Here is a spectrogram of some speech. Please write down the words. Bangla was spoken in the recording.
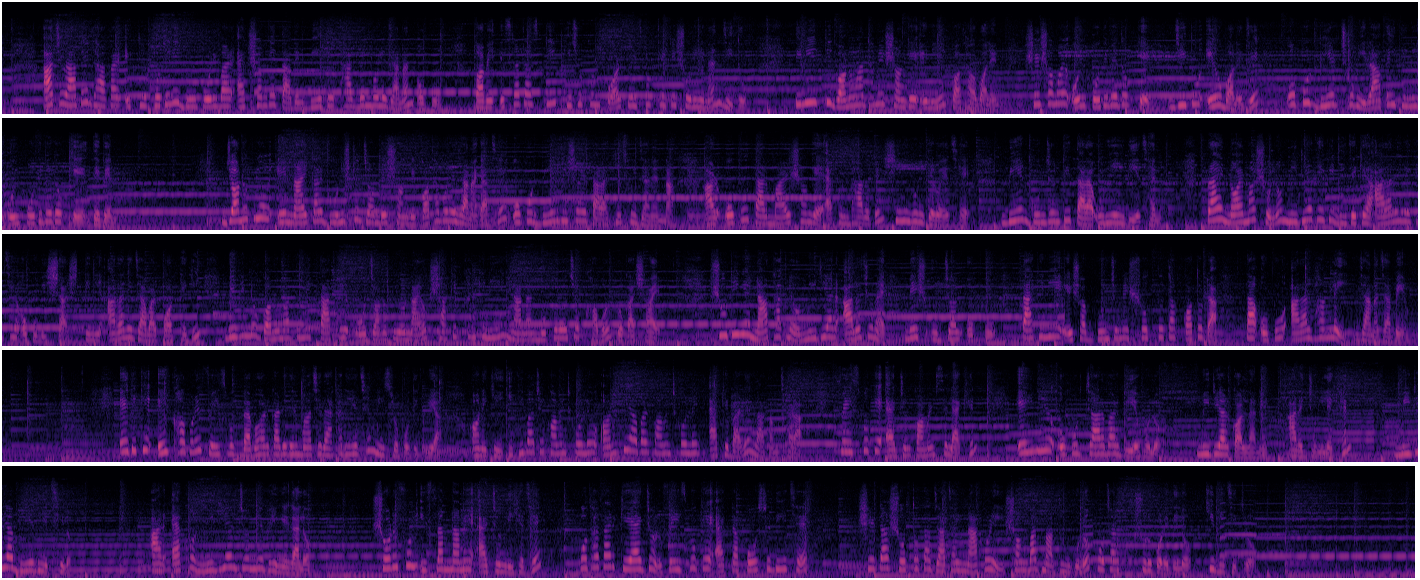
আজ রাতে ঢাকার একটি হোটেলে দুই পরিবার একসঙ্গে তাদের বিয়েতে থাকবেন বলে জানান অপু। তবে স্ট্যাটাসটি কিছুক্ষণ পর ফেসবুক থেকে সরিয়ে নেন জিতু। তিনি একটি গণমাধ্যমের সঙ্গে এ নিয়ে কথাও বলেন। সে সময় ওই প্রতিবেদককে জিতু এও বলে যে, অপুর বিয়ের ছবি রাতেই তিনি ওই প্রতিবেদককে দেবেন। জনপ্রিয় এ নায়িকার ঘনিষ্ঠ জনদের সঙ্গে কথা বলে জানা গেছে, অপুর বিয়ের বিষয়ে তারা কিছুই জানেন না। আর অপু তার মায়ের সঙ্গে এখন ভারতের শিলিগুড়িতে রয়েছে। বিয়ের গুঞ্জনটি তারা উড়িয়েই দিয়েছেন। প্রায় নয় মাস হলো মিডিয়া থেকে নিজেকে আড়ালে রেখেছে অপু বিশ্বাস। তিনি আড়ালে যাবার পর থেকেই বিভিন্ন গণমাধ্যমে তাকে ও জনপ্রিয় নায়ক শাকিব খানকে নিয়ে নানান মুখরোচক খবর প্রকাশ হয়। শুটিংয়ে না থাকলেও মিডিয়ার আলোচনায় বেশ উজ্জ্বল অপু। তাকে নিয়ে এসব গুঞ্জনের সত্যতা কতটা, তা অপু আড়াল ভাঙলেই জানা যাবে। এদিকে এই খবরে ফেসবুক ব্যবহারকারীদের মাঝে দেখা দিয়েছে মিশ্র প্রতিক্রিয়া। অনেকেই ইতিবাচক কমেন্ট করলেও অনেকেই আবার কমেন্ট করলেন একেবারে লাগাম ছাড়া। ফেসবুকে একজন কমেন্টসে লেখেন, এই নিয়ে অপুর চারবার বিয়ে হলো। মিডিয়ার কল্যাণে। আরেকজন লেখেন, মিডিয়া বিয়ে দিয়েছিল আর এখন মিডিয়ার জন্য ভেঙে গেল। শরীফুল ইসলাম নামে একজন লিখেছে, কোথাকার কে একজন ফেসবুকে একটা পোস্ট দিয়েছে, সেটা সত্যতা যাচাই না করেই সংবাদ মাধ্যমগুলো প্রচার শুরু করে দিল। কি বিচিত্র।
